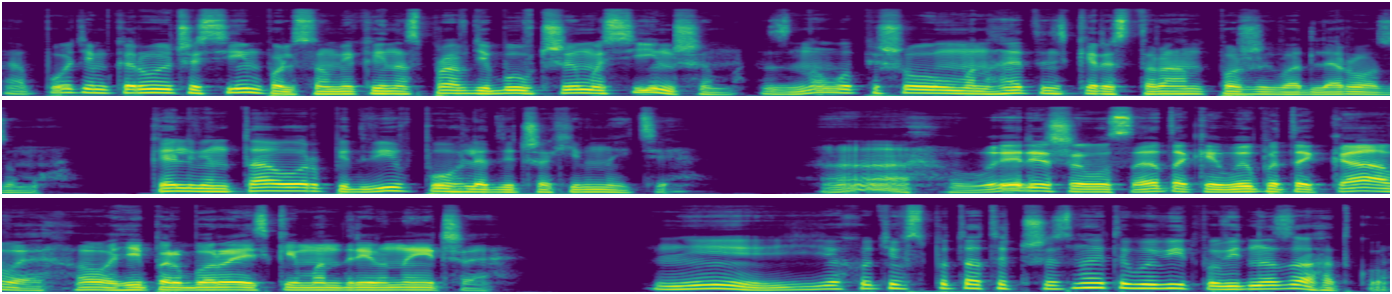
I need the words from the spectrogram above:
а потім, керуючись імпульсом, який насправді був чимось іншим, знову пішов у мангеттинський ресторан пожива для розуму. Кельвін Тауер підвів погляд від шахівниці. А, вирішив усе таки випити кави, о гіперборейський мандрівниче. Ні, я хотів спитати, чи знаєте ви відповідь на загадку?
